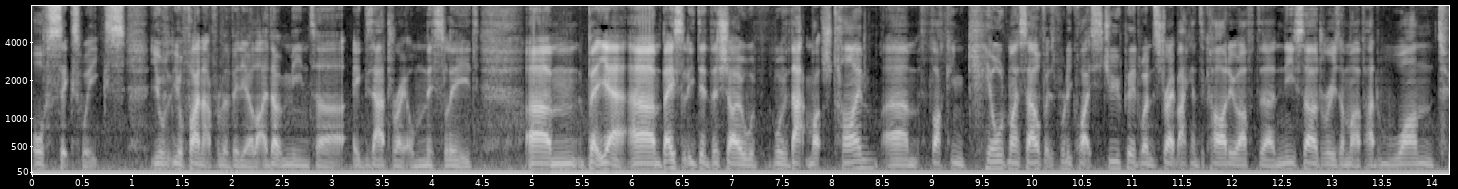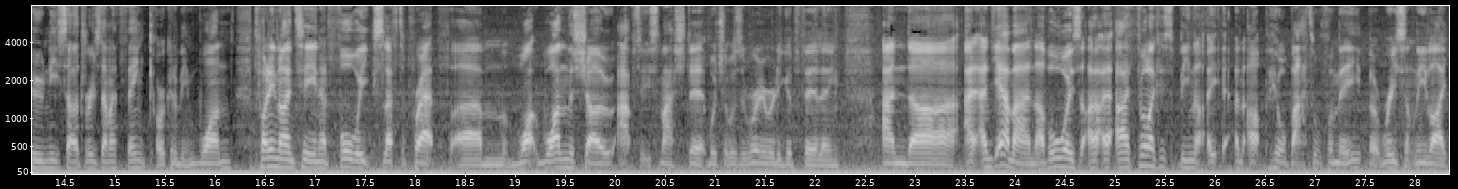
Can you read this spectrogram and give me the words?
or six weeks. You'll, you'll find out from the video. Like I don't mean to exaggerate or mislead. Um, but yeah, um, basically did the show with, with that much time. Um, fucking killed myself. It's probably quite stupid. Went straight back into cardio after knee surgeries. I might have had one, two knee surgeries then I think, or it could have been one. 2019 had four weeks left to prep. Um, won the show, absolutely smashed it, which was a really, really good feeling. And uh, and, and, yeah, man, I've always, I, I feel like it's been a, an uphill battle for me, but recently, like,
